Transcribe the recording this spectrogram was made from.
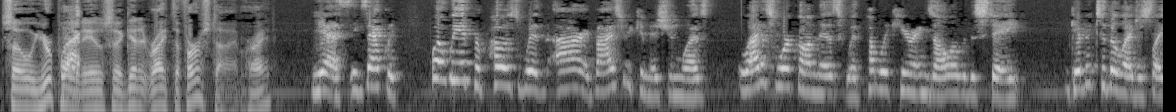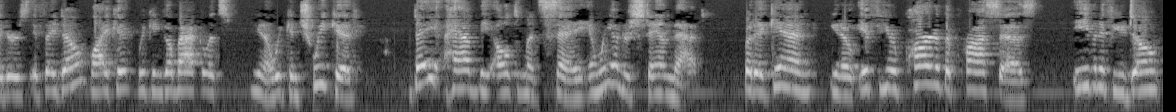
So your point right. is uh, get it right the first time, right? Yes, exactly. What we had proposed with our advisory commission was let us work on this with public hearings all over the state, give it to the legislators. If they don't like it, we can go back, let's, you know, we can tweak it. They have the ultimate say, and we understand that. But again, you know, if you're part of the process, even if you don't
